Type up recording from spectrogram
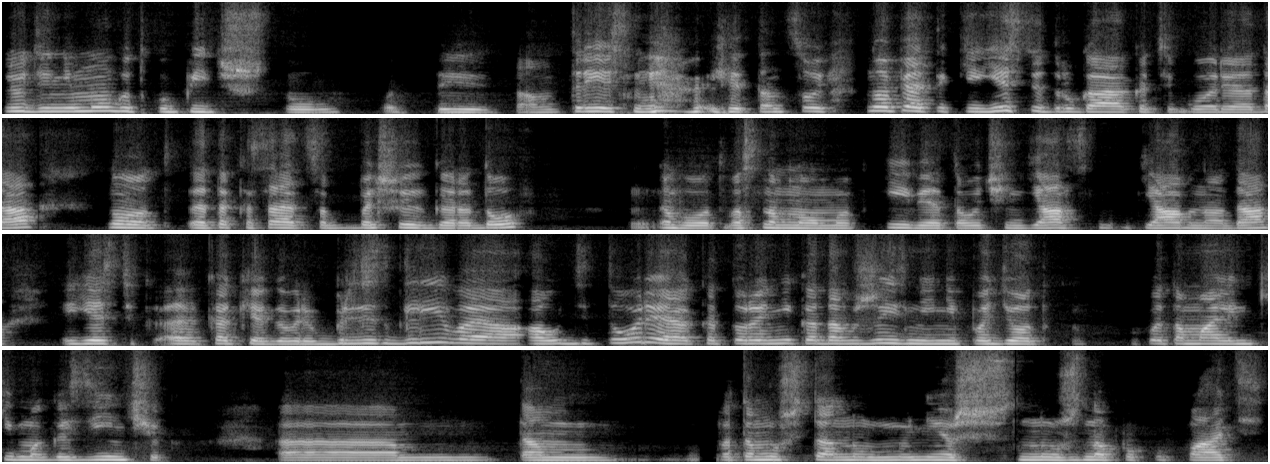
люди не могут купить, что вот ты там тресни или танцуй. Но опять-таки есть и другая категория, да. Ну, вот это касается больших городов, вот, в основном в Киеве это очень ясно, явно, да, и есть, э, как я говорю, брезгливая аудитория, которая никогда в жизни не пойдет в какой-то маленький магазинчик, э, там, потому что, ну, мне ж нужно покупать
